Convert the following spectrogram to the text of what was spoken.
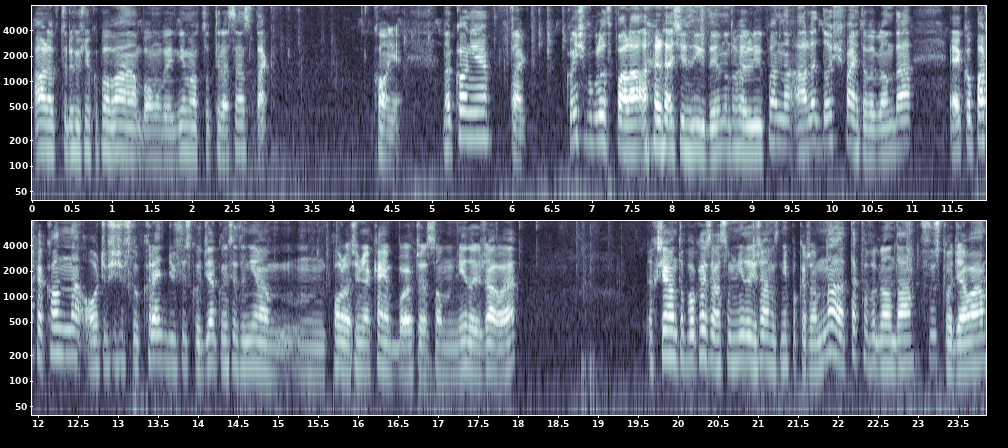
ale których już nie kupowałem, bo mówię, nie ma to tyle sensu. Tak, konie. No konie, tak, konie się w ogóle odpala, leci z nich dym, no trochę lipa, no ale dość fajnie to wygląda. E, kopaczka konna, oczywiście się wszystko kręci, wszystko działa, niestety nie mam mm, pola ziemniakami, bo jeszcze są niedojrzałe. Chciałem to pokazać, ale są niedojrzałe, więc nie pokażę. No ale tak to wygląda, wszystko działa.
